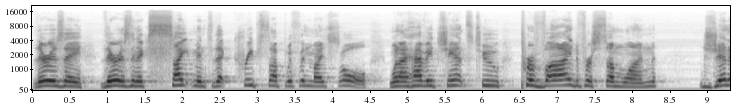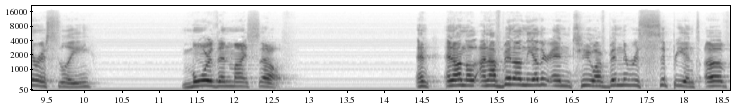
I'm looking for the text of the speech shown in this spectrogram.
There is, a, there is an excitement that creeps up within my soul when I have a chance to provide for someone generously more than myself. And, and, on the, and I've been on the other end too. I've been the recipient of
